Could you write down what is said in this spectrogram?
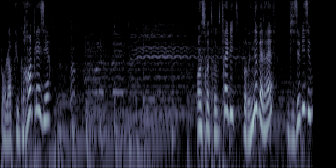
pour leur plus grand plaisir. On se retrouve très vite pour une nouvelle ref. Bisous bisous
